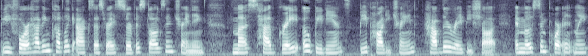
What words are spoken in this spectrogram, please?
Before having public access rights, service dogs in training must have great obedience, be potty trained, have their rabies shot, and most importantly,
